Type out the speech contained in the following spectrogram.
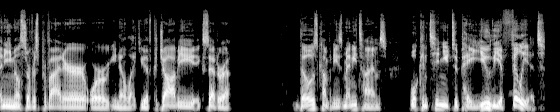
an email service provider or you know, like you have Kajabi, etc. Those companies many times will continue to pay you, the affiliate,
